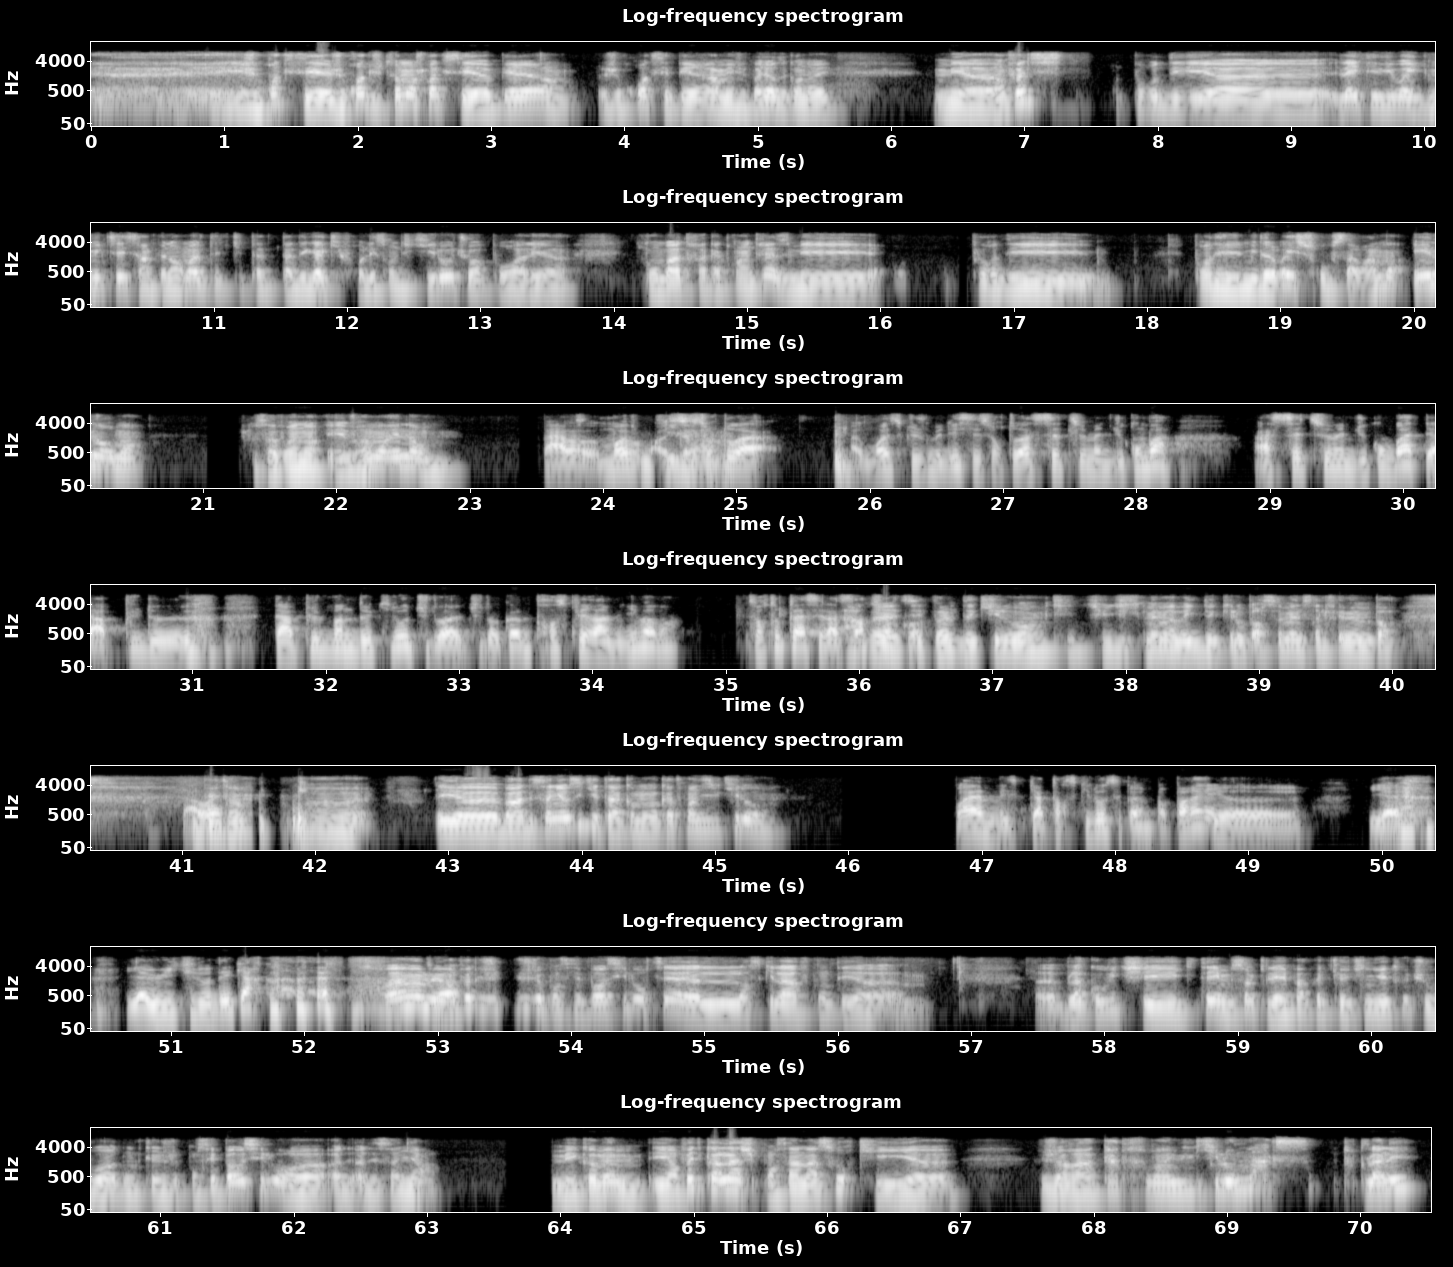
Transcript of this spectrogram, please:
Euh, et je crois que c'est, je crois que justement, je crois que c'est euh, Pereira. Hein. Je crois que c'est Pereira, mais je vais pas dire de conneries. Mais euh, en fait, pour des, là, il était heavyweight, sais, c'est un peu normal. Peut-être que tu as, des gars qui feront les 110 kilos, tu vois, pour aller combattre à 93, mais pour des, pour des middleweight, je trouve ça vraiment énorme. Hein. Je trouve ça vraiment, vraiment énorme. Bah, moi, c'est surtout à, moi, ce que je me dis, c'est surtout à cette semaine du combat. À cette semaine du combat, tu es à plus de, es à plus de 22 kilos, tu dois, tu dois quand même transpirer un minimum. Hein. Surtout que là, c'est la ah ceinture. Ah c'est 22 kilos. Hein. Tu, dis que même avec 2 kilos par semaine, ça le fait même pas. Bah ouais. Putain. Ah ouais. Et euh, bah, Desania aussi qui était à quand même 98 kilos. Ouais, mais 14 kilos, c'est quand même pas pareil. Euh, il, y a, il y a 8 kilos d'écart quand même. Ouais, mais en fait, je, je pensais pas aussi lourd, tu sais, lorsqu'il a affronté euh, euh Blakovic et Kita, il me semble qu'il avait pas fait de cutting et tout, tu vois, donc euh, je pensais pas aussi lourd à, à Desagna. Mais quand même. Et en fait, quand là, je pense à un Nassour qui, genre, a 88 kilos max toute l'année.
